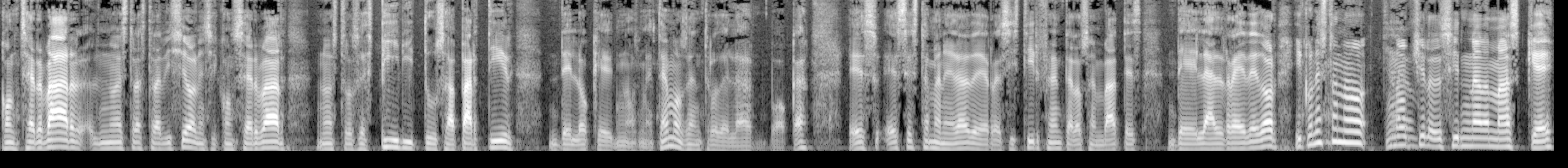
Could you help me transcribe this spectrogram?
conservar nuestras tradiciones y conservar nuestros espíritus a partir de lo que nos metemos dentro de la boca es, es esta manera de resistir frente a los embates del alrededor. Y con esto no, no quiero decir nada más que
